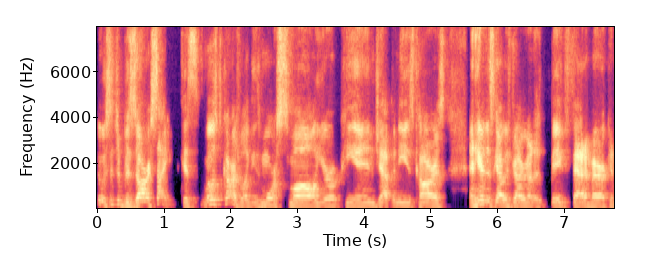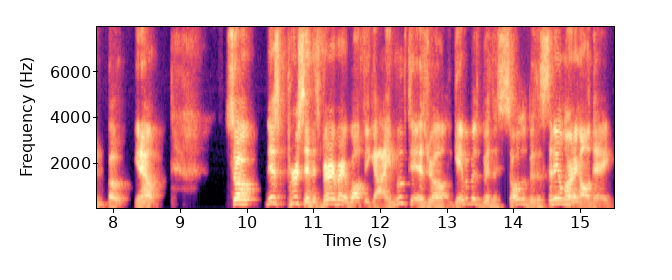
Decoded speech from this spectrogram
it was such a bizarre sight because most cars were like these more small European, Japanese cars. And here this guy was driving around this big, fat American boat, you know? So this person, this very, very wealthy guy, he moved to Israel, gave up his business, sold his business, sitting and learning all day.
